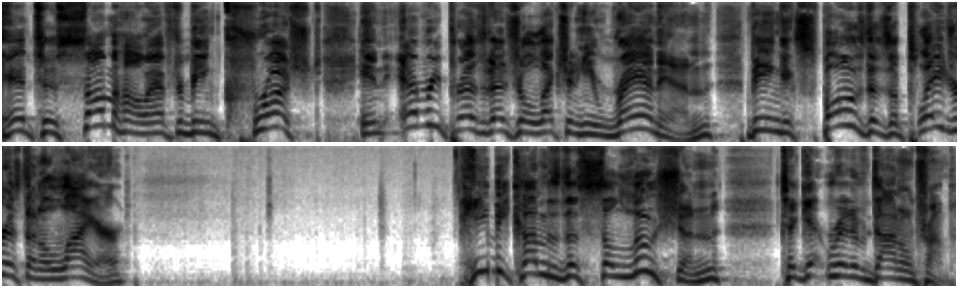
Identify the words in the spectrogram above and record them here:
And to somehow, after being crushed in every presidential election he ran in, being exposed as a plagiarist and a liar, he becomes the solution to get rid of Donald Trump.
